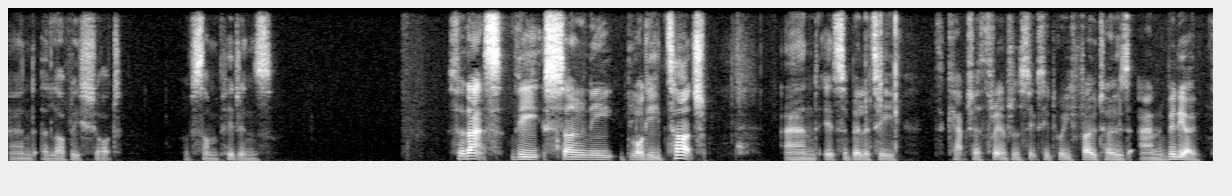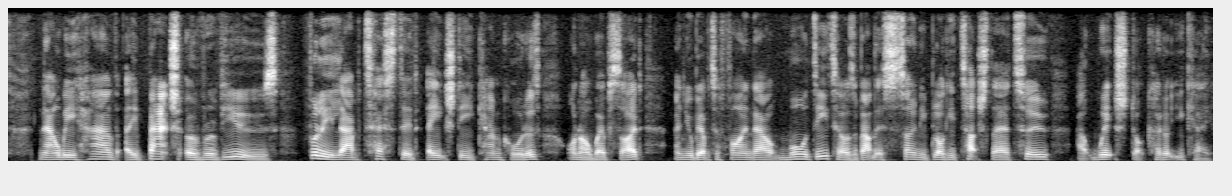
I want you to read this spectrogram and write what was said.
And a lovely shot of some pigeons. So that's the Sony Bloggie Touch and its ability to capture 360 degree photos and video. Now we have a batch of reviews, fully lab tested HD camcorders on our website and you'll be able to find out more details about this Sony Bloggie Touch there too at which.co.uk.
